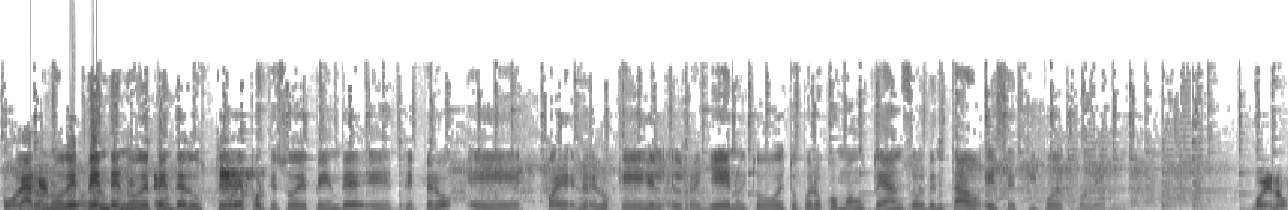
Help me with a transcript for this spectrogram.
por claro, ejemplo, no depende, en- no en- depende de ustedes porque eso depende, este, pero eh, pues, lo, que es el, el relleno y todo esto, pero cómo ustedes han solventado ese tipo de problemas. Bueno,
